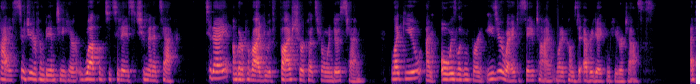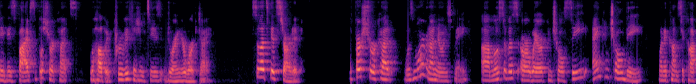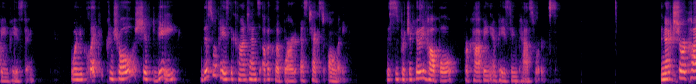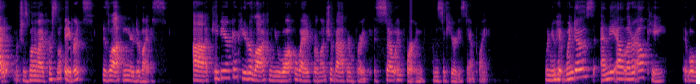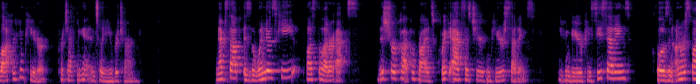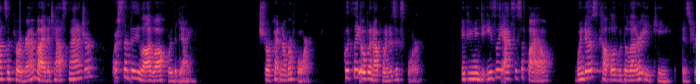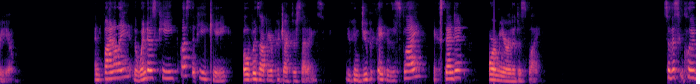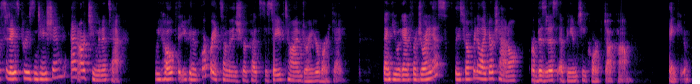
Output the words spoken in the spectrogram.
Hi, Sue Juder from BMT here. Welcome to today's two minute tech. Today, I'm going to provide you with five shortcuts for Windows 10. Like you, I'm always looking for an easier way to save time when it comes to everyday computer tasks. I think these five simple shortcuts will help improve efficiencies during your workday. So let's get started. The first shortcut was more of an unknown to me. Uh, most of us are aware of Control C and Control V when it comes to copying and pasting. When you click Control Shift V, this will paste the contents of a clipboard as text only. This is particularly helpful for copying and pasting passwords. The next shortcut, which is one of my personal favorites, is locking your device. Uh, keeping your computer locked when you walk away for lunch or bathroom break is so important from a security standpoint. When you hit Windows and the L letter L key, it will lock your computer, protecting it until you return. Next up is the Windows key plus the letter X. This shortcut provides quick access to your computer settings. You can view your PC settings, close an unresponsive program via the Task Manager, or simply log off for the day. Shortcut number four, quickly open up Windows Explorer. If you need to easily access a file, Windows coupled with the letter E key is for you. And finally, the Windows key plus the P key opens up your projector settings. You can duplicate the display, extend it, or mirror the display. So this concludes today's presentation and our two-minute tech. We hope that you can incorporate some of these shortcuts to save time during your workday. Thank you again for joining us. Please feel free to like our channel or visit us at bmtcorp.com. Thank you.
